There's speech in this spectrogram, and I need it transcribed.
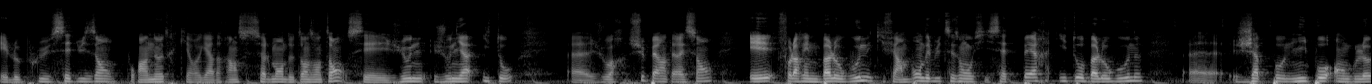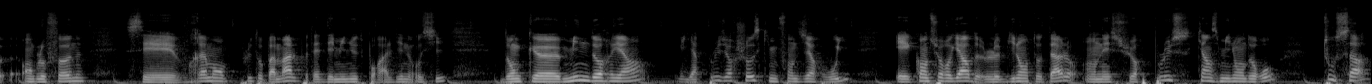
et le plus séduisant pour un autre qui regarde Reims seulement de temps en temps, c'est Junia Ito, joueur super intéressant, et Folarin Balogun qui fait un bon début de saison aussi. Cette paire Ito-Balogun, euh, anglophone. C'est vraiment plutôt pas mal, peut-être des minutes pour Aldin aussi. Donc euh, mine de rien, il y a plusieurs choses qui me font dire oui. Et quand tu regardes le bilan total, on est sur plus 15 millions d'euros. Tout ça,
